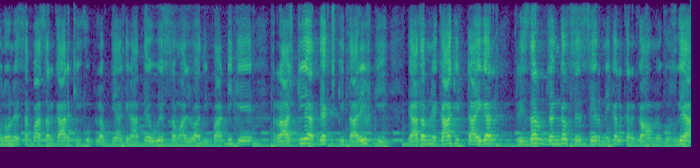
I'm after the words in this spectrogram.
उन्होंने सपा सरकार की उपलब्धियाँ गिनाते हुए समाजवादी पार्टी के राष्ट्रीय अध्यक्ष की तारीफ़ की। यादव ने कहा कि टाइगर रिज़र्व जंगल से शेर निकलकर गाँव में घुस गया।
